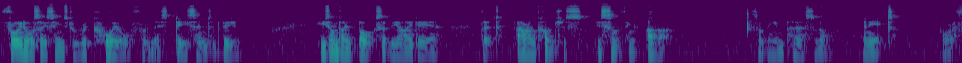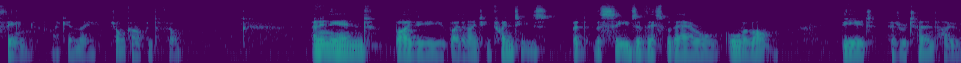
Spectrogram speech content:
Freud also seems to recoil from this decentered vision. He sometimes balks at the idea that our unconscious is something other, something impersonal, an it, or a thing, like in the John Carpenter film. And in the end, by the by the 1920s, but the seeds of this were there all, all along. The id has returned home.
